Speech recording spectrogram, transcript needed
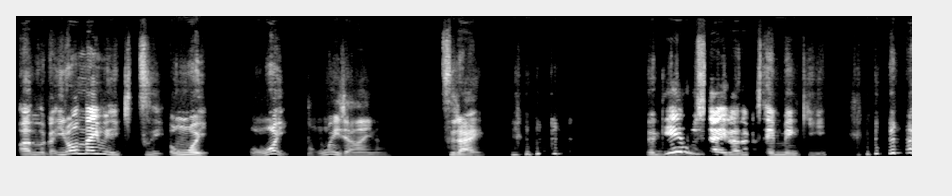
あの、なんかいろんな意味できつい、重い、重い、重いじゃないな。辛い。ゲーム自体がなんか洗面器？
